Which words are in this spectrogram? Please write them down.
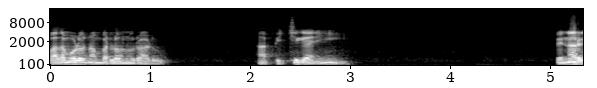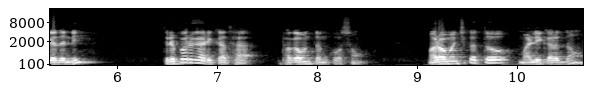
పదమూడో నంబర్లోనూ రాడు. నా పిచ్చి కానీ విన్నారు కదండి? త్రిపుర గారి కథ భగవంతం కోసం. మరో మంచి కథతో మళ్ళీ కలుద్దాం.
